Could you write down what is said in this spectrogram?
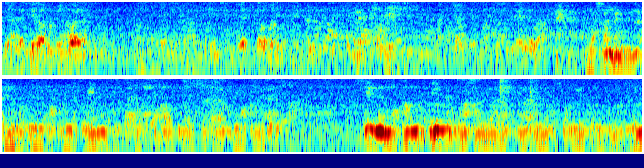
dia ada pihak berbual lah ha, jadi ha, kita selamat balik الحمد لله رب العالمين والصلاة والسلام على سيدنا محمد وعلى آله وصحبه أجمعين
